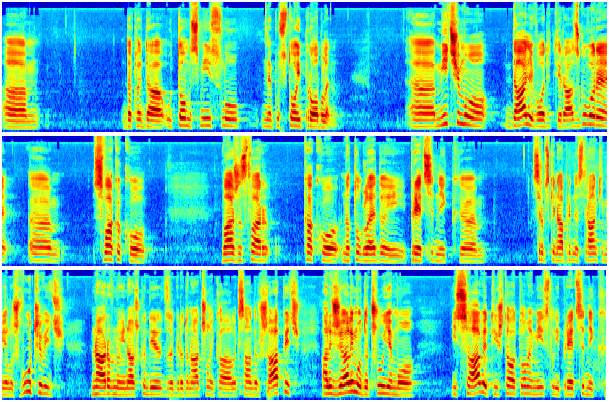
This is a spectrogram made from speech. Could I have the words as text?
Um, dakle, da u tom smislu ne postoji problem. Uh, mi ćemo dalje voditi razgovore, um, svakako važna stvar kako na to gleda i predsednik um, Srpske napredne stranke Miloš Vučević, naravno i naš kandidat za gradonačelnika Aleksandar Šapić, ali želimo da čujemo i savet i šta o tome misli predsednik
